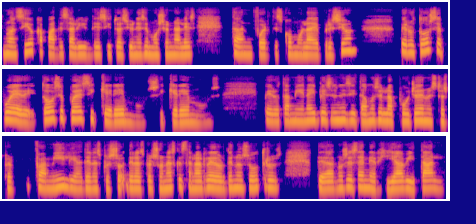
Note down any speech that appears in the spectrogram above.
no han sido capaces de salir de situaciones emocionales tan fuertes como la depresión. Pero todo se puede, todo se puede si queremos, si queremos pero también hay veces necesitamos el apoyo de nuestras familias, de las, de las personas que están alrededor de nosotros, de darnos esa energía vital,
